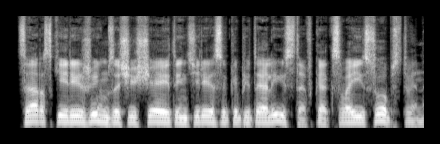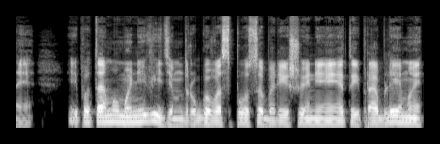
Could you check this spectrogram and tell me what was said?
Царский режим защищает интересы капиталистов как свои собственные, и потому мы не видим другого способа решения этой проблемы,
